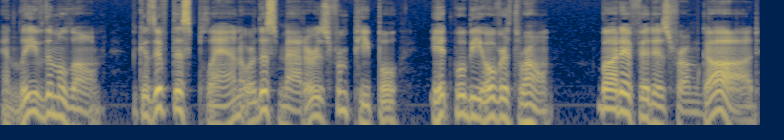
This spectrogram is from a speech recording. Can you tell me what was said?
and leave them alone, because if this plan or this matter is from people, it will be overthrown. But if it is from God,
